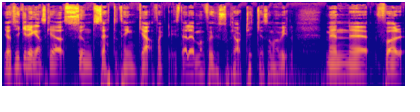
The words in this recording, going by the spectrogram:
Jag tycker det är ganska sunt sätt att tänka faktiskt, eller man får ju såklart tycka som man vill Men eh, för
